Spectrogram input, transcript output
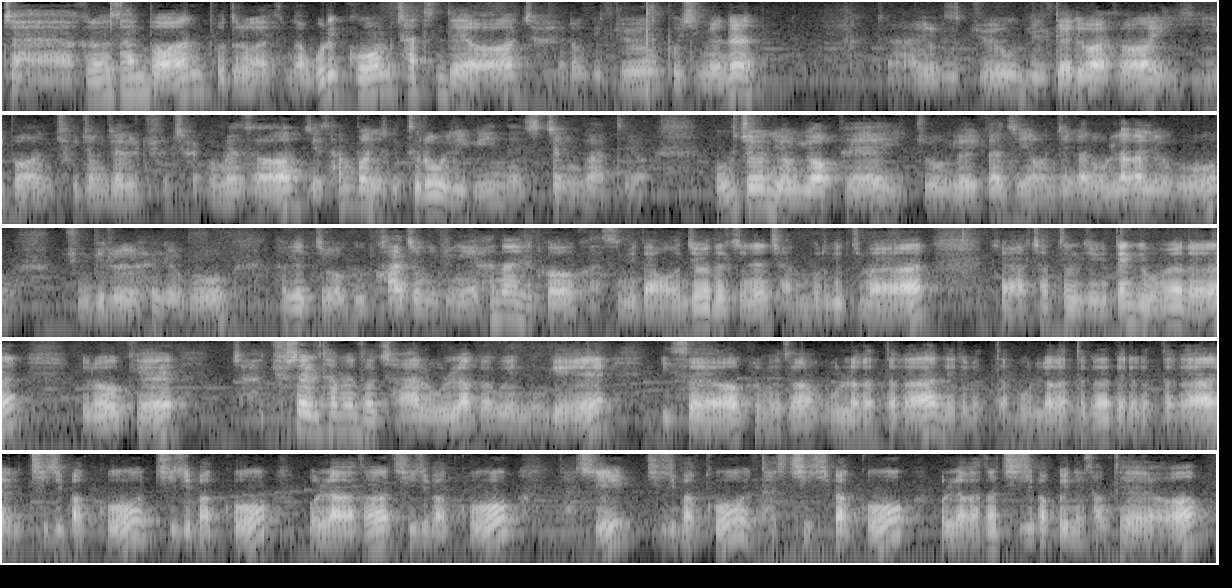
자 그러면서 한번 보도록 하겠습니다. 우리콤 차트인데요. 자 이렇게 쭉 보시면은 자 여기서 쭉일 내려와서 2번 조정자를 쭉 잘 보면서 이제 3번 이렇게 들어올리기 있는 시점인 것 같아요. 우쪽은 여기 옆에 이쪽 여기까지 언젠가는 올라가려고 준비를 하려고 하겠죠. 그 과정 중에 하나일 것 같습니다. 언제가 될지는 잘 모르겠지만 자 차트를 이렇게 당겨 보면은 이렇게 자 추세를 타면서 잘 올라가고 있는 게 있어요. 그러면서 올라갔다가 내려갔다가 올라갔다가 내려갔다가 지지받고 지지받고 올라가서 지지받고 다시 지지받고 다시 지지받고 올라가서 지지받고 있는 상태예요.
